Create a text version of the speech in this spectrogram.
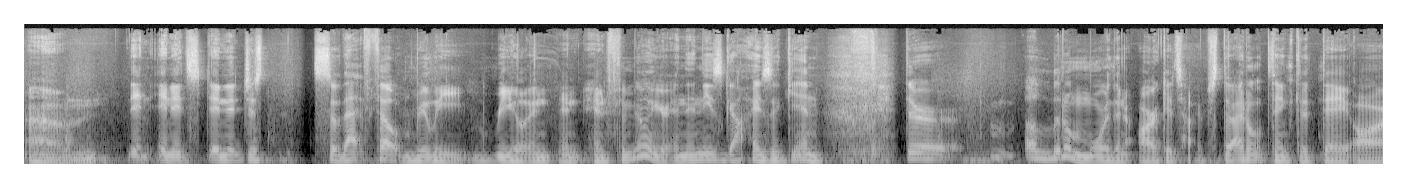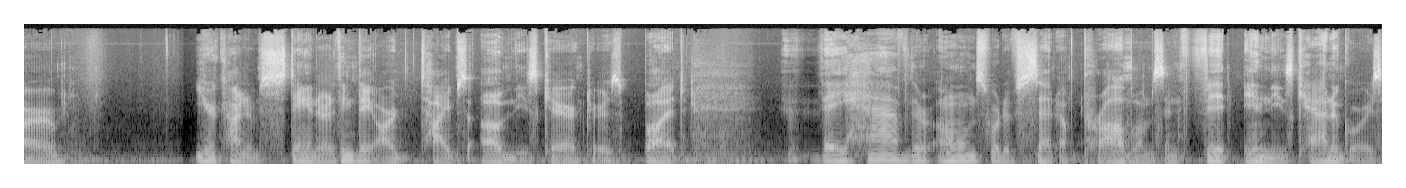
um, and, and it's and it just so that felt really real and, and, and familiar. And then these guys again, they're a little more than archetypes. I don't think that they are your kind of standard. I think they are types of these characters, but they have their own sort of set of problems and fit in these categories.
